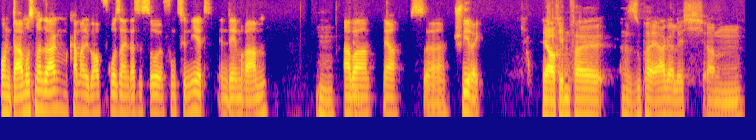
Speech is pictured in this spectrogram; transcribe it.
und da muss man sagen, kann man überhaupt froh sein, dass es so funktioniert in dem Rahmen. Hm. Aber ja, ja ist äh, schwierig. Ja, auf jeden Fall super ärgerlich. Ähm,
